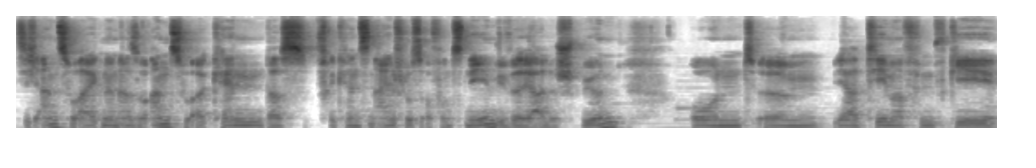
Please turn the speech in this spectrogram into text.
sich anzueignen, also anzuerkennen, dass Frequenzen Einfluss auf uns nehmen, wie wir ja alle spüren und ähm, ja, Thema 5G,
